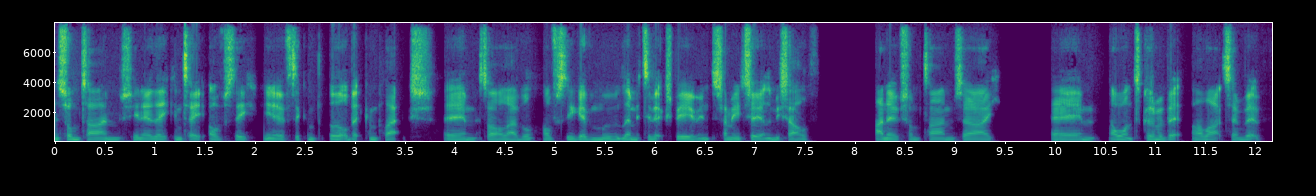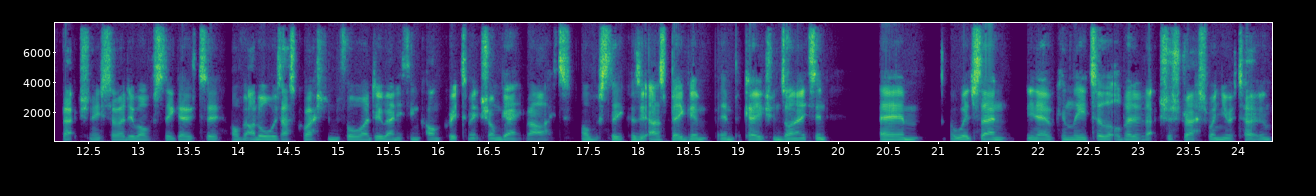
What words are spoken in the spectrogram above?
And sometimes, you know, they can take obviously, you know, if they're a little bit complex um, at our level, obviously given with limited experience. I mean, certainly myself, I know sometimes I um, I want to, because I'm a bit, I like to, I'm a bit perfectionist, so I do obviously go to, I'd always ask questions before I do anything concrete to make sure I'm getting it right, obviously, because it has big implications on anything, um, which then, you know, can lead to a little bit of extra stress when you're at home.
